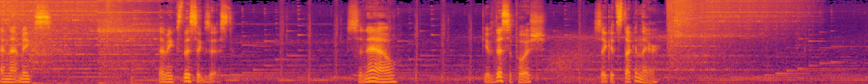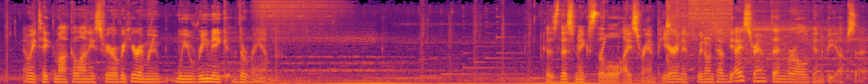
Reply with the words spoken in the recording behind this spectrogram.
And that makes that makes this exist. So now give this a push so it gets stuck in there. And we take the Macalania sphere over here and we, we remake the ramp. Because this makes the little ice ramp here, and if we don't have the ice ramp, then we're all going to be upset.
